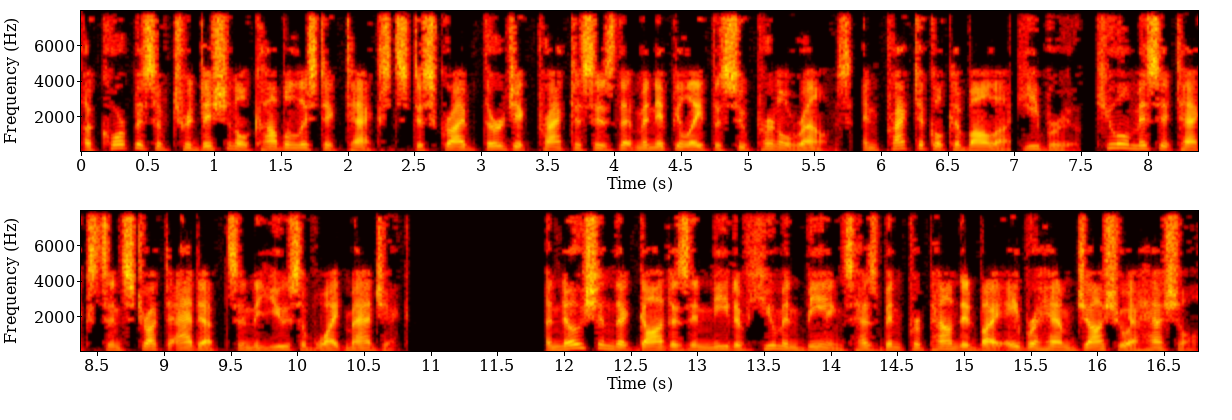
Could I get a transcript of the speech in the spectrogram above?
a corpus of traditional Kabbalistic texts describe theurgic practices that manipulate the supernal realms, and practical Kabbalah Hebrew, texts instruct adepts in the use of white magic. A notion that God is in need of human beings has been propounded by Abraham Joshua Heschel.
